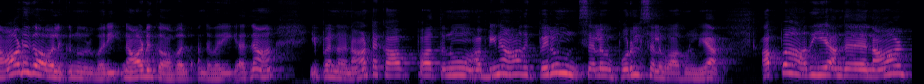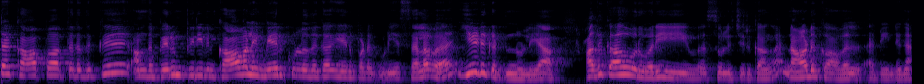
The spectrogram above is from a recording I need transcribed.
நாடு காவலுக்குன்னு ஒரு வரி நாடு காவல் அந்த வரி. அதான் இப்போ இந்த நாட்டை காப்பாற்றணும் அப்படின்னா அதுக்கு பெரும் செலவு பொருள் செலவாகும் இல்லையா? அப்போ அது அந்த நாட்டை காப்பாற்றுறதுக்கு அந்த பெரும் பிரிவின் காவலை மேற்கொள்வதற்காக ஏற்படக்கூடிய செலவை ஈடுகட்டணும் இல்லையா? அதுக்காக ஒரு வரி வசூலிச்சிருக்காங்க நாடு காவல் அப்படின்ட்டுங்க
